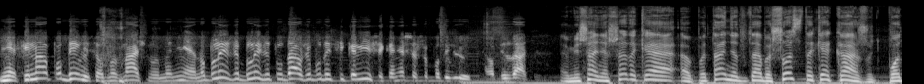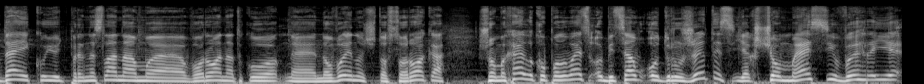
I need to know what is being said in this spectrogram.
Ні, фінал подивлюся однозначно. Ні, ну ближе, ближе туди вже буде цікавіше, звісно, що подивлюся. Обов'язково. Е, Мішаня, ще таке е, питання до тебе. Щось таке кажуть, подейкують, принесла нам е, ворона таку новину, чи то сорока, що Михайло Кополовець обіцяв одружитись, якщо Месі виграє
